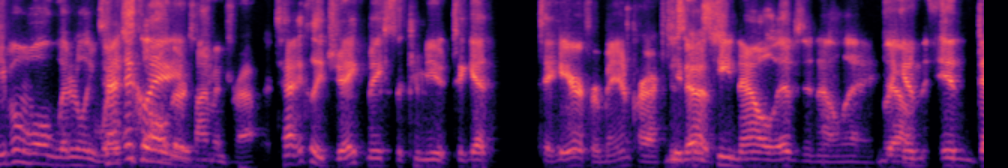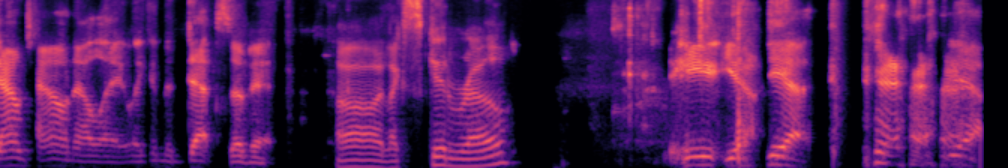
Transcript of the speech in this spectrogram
People will literally waste all their time in traffic. Technically, Jake makes the commute to get to here for band practice. He 'cause does. He now lives in LA, like Yeah. in, in downtown LA, like in the depths of it. oh like skid row He yeah. Yeah. yeah.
